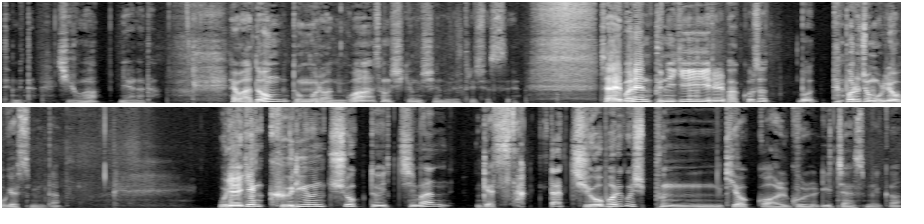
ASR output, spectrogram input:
듭니다. 시경아 미안하다. 혜화동 동물원과 성시경 씨의 노래 들으셨어요. 자 이번엔 분위기를 바꿔서 뭐 템포를 좀 올려보겠습니다. 우리에겐 그리운 추억도 있지만 이게 싹 다 지워버리고 싶은 기억과 얼굴 있지 않습니까?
